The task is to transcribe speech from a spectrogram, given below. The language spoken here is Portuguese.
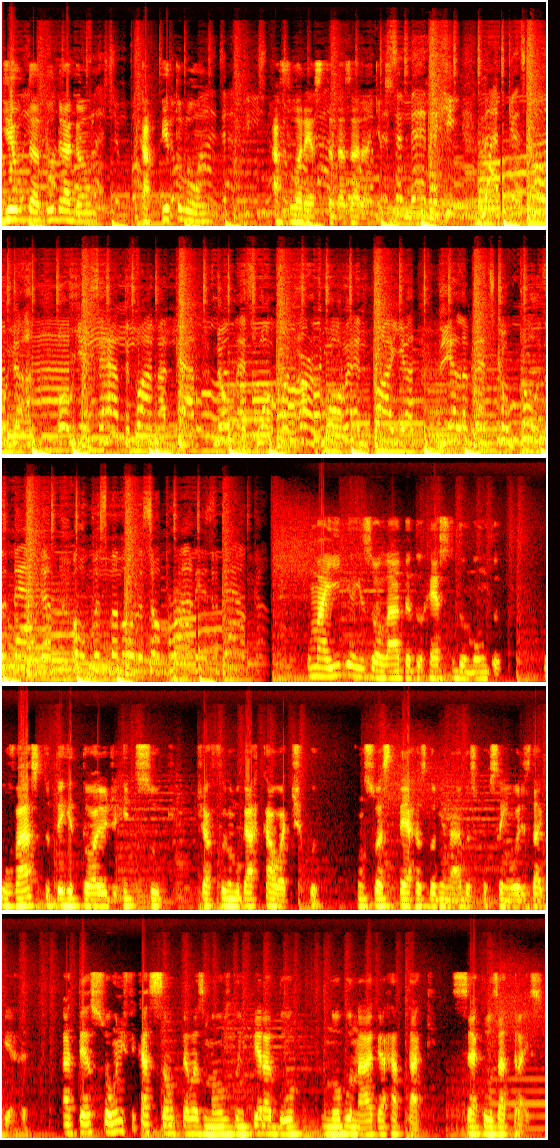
Guilda do Dragão, capítulo 1 A Floresta das Aranhas. Uma ilha isolada do resto do mundo, o vasto território de Hitsuki já foi um lugar caótico, com suas terras dominadas por senhores da guerra até sua unificação pelas mãos do imperador Nobunaga Hatake, séculos atrás.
